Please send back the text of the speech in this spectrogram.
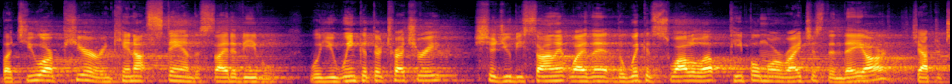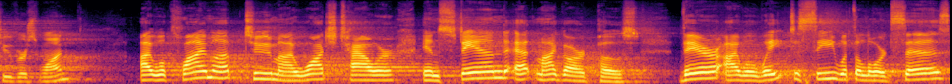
But you are pure and cannot stand the sight of evil. Will you wink at their treachery? Should you be silent while the, the wicked swallow up people more righteous than they are? Chapter 2, verse 1. I will climb up to my watchtower and stand at my guard post. There I will wait to see what the Lord says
